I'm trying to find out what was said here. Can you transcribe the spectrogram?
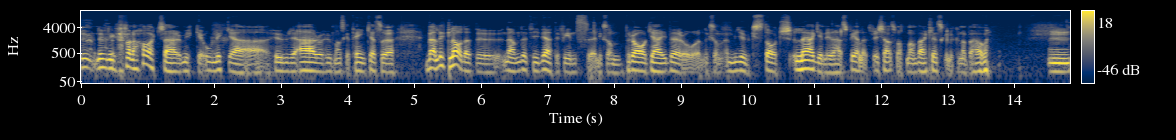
nu, nu när man har hört så här mycket olika hur det är och hur man ska tänka så är jag väldigt glad att du nämnde tidigare att det finns eh, liksom bra guider och liksom mjukstartslägen i det här spelet. För det känns som att man verkligen skulle kunna behöva Mm,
